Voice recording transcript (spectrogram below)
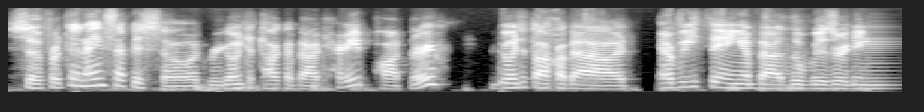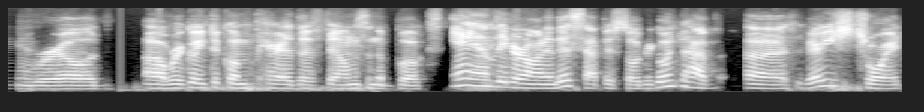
So, for tonight's episode, we're going to talk about Harry Potter. We're going to talk about everything about the wizarding world. Uh, we're going to compare the films and the books. And later on in this episode, we're going to have a very short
